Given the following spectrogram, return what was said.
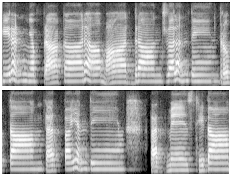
हिरण्यप्राकारामार्द्रां ज्वलन्तीं तृप्तां तर्पयन्तीम् पद्मे स्थितां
